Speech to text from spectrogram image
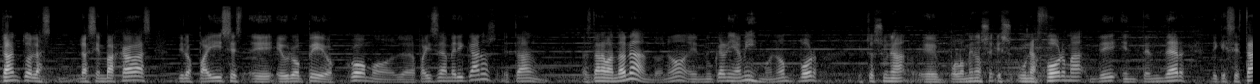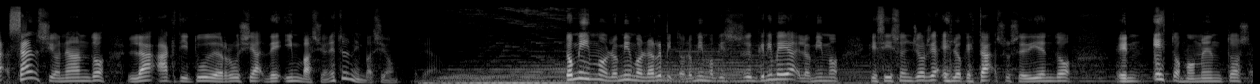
tanto las, las embajadas de los países eh, europeos como de los países americanos están, las están abandonando, ¿no? En Ucrania mismo, ¿no? Por esto es una, eh, por lo menos es una forma de entender de que se está sancionando la actitud de Rusia de invasión. Esto es una invasión. lo mismo, lo mismo, le repito, lo mismo que se hizo en Crimea, lo mismo que se hizo en Georgia, es lo que está sucediendo en estos momentos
